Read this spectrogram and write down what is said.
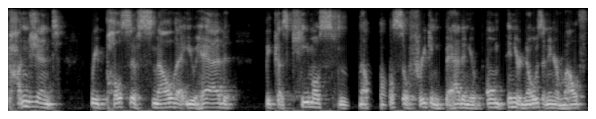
pungent, repulsive smell that you had because chemo smells so freaking bad in your own in your nose and in your mouth.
